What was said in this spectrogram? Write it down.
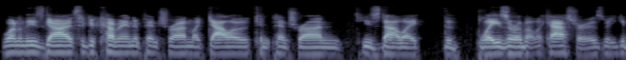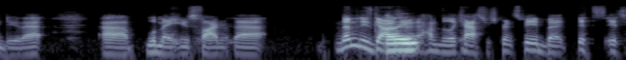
one of these guys who could come in and pinch run. Like Gallo can pinch run. He's not like the blazer that Locastro is, but he can do that. Uh, LeMahieu's fine with that. None of these guys I- have the Locastro sprint speed, but it's it's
